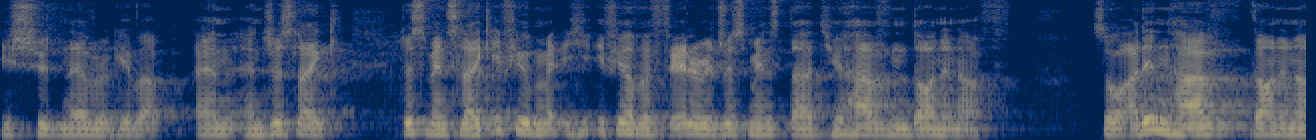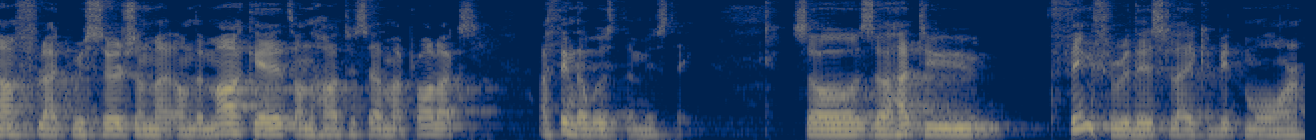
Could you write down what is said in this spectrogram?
you should never give up. And and just like just means like if you if you have a failure, it just means that you haven't done enough. So I didn't have done enough like research on my on the market on how to sell my products. I think that was the mistake. So so I had to think through this like a bit more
